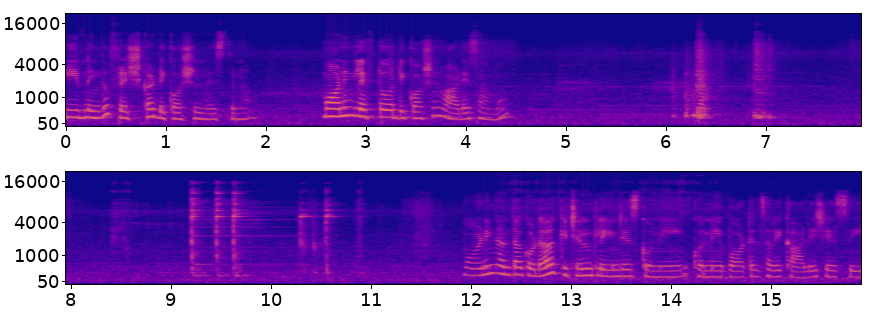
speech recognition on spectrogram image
ఈవినింగ్ ఫ్రెష్గా డికాషన్ వేస్తున్నా. మార్నింగ్ లెఫ్ట్ ఓవర్ డికాషన్ వాడేసాము మార్నింగ్ అంతా కూడా కిచెన్ క్లీన్ చేసుకొని కొన్ని బాటిల్స్ అవి ఖాళీ చేసి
